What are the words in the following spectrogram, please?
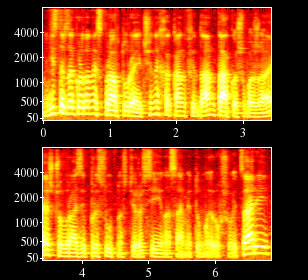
Міністр закордонних справ Туреччини Хакан Фідан також вважає, що в разі присутності Росії на саміту миру в Швейцарії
